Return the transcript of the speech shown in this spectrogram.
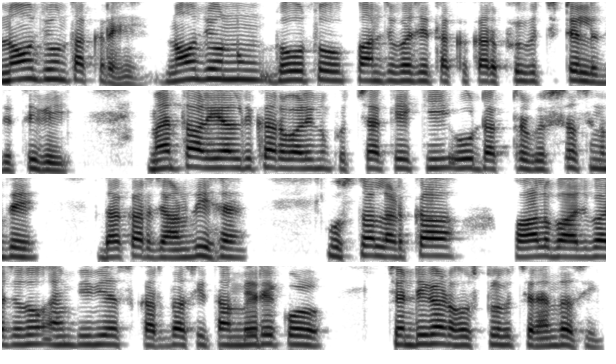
9 ਜੂਨ ਤੱਕ ਰਹੇ। 9 ਜੂਨ ਨੂੰ 2 ਤੋਂ 5 ਵਜੇ ਤੱਕ ਕਰਫਿਊ ਵਿੱਚ ਢਿੱਲ ਦਿੱਤੀ ਗਈ। ਮੈਂ ਢਾਲੀਵਾਲ ਦੀ ਘਰਵਾਲੀ ਨੂੰ ਪੁੱਛਿਆ ਕਿ ਕੀ ਉਹ ਡਾਕਟਰ ਵਿਰਸਾ ਸਿੰਘ ਦੇ, ਦਾ ਘਰ ਜਾਣਦੀ ਹੈ? ਉਸ ਦਾ ਲੜਕਾ ਪਾਲ ਬਾਜਵਾ ਜਦੋਂ ਐਮਬੀਬੀਐਸ ਕਰਦਾ ਸੀ ਤਾਂ ਮੇਰੇ ਕੋਲ ਚੰਡੀਗੜ੍ਹ ਹੋਸਟਲ ਵਿੱਚ ਰਹਿੰਦਾ ਸੀ।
